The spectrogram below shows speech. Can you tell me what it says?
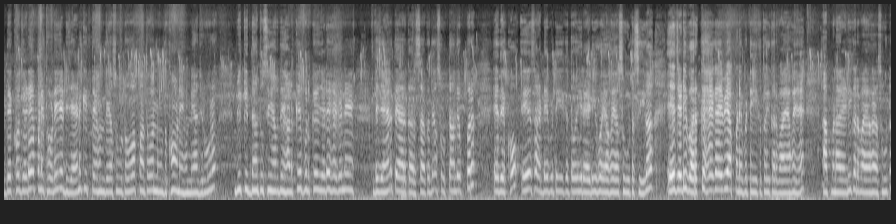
ਦੇਖੋ ਜਿਹੜੇ ਆਪਣੇ ਥੋੜੇ ਜਿਹੇ ਡਿਜ਼ਾਈਨ ਕੀਤੇ ਹੁੰਦੇ ਆ ਸੂਟ, ਉਹ ਆਪਾਂ ਤੁਹਾਨੂੰ ਦਿਖਾਉਣੇ ਹੁੰਦੇ ਆ ਜ਼ਰੂਰ ਵੀ ਕਿੱਦਾਂ ਤੁਸੀਂ ਆਪਦੇ ਹਲਕੇ ਫੁਲਕੇ ਜਿਹੜੇ ਹੈਗੇ ਨੇ ਡਿਜ਼ਾਈਨ ਤਿਆਰ ਕਰ ਸਕਦੇ ਹੋ ਸੂਟਾਂ ਦੇ ਉੱਪਰ। ਇਹ ਦੇਖੋ, ਇਹ ਸਾਡੇ ਬੁਟੀਕ ਤੋਂ ਹੀ ਰੈਡੀ ਹੋਇਆ ਹੋਇਆ ਸੂਟ ਸੀਗਾ। ਇਹ ਜਿਹੜੀ ਵਰਕ ਹੈਗਾ, ਇਹ ਵੀ ਆਪਣੇ ਬੁਟੀਕ ਤੋਂ ਹੀ ਕਰਵਾਇਆ ਹੋਇਆ ਹੈ। ਆਪਣਾ ਰੈਡੀ ਕਰਵਾਇਆ ਹੋਇਆ ਸੂਟ।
